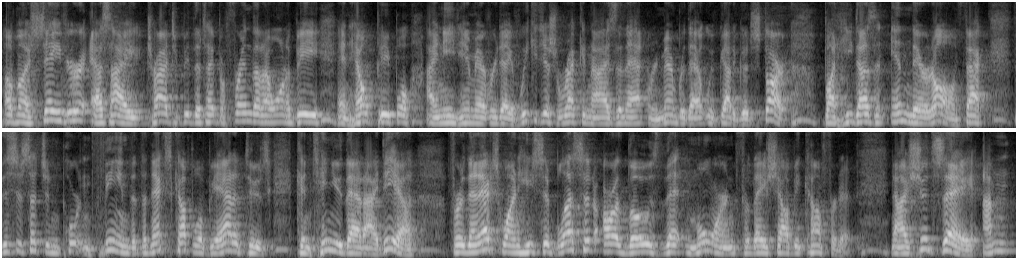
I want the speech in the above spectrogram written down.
of my Savior as I try to be the type of friend that I want to be and help people. I need Him every day. If we could just recognize that and remember that, we've got a good start. But He doesn't end there at all. In fact, this is such an important theme that the next couple of Beatitudes continue that idea for the next one, he said, Blessed are those that mourn, for they shall be comforted. Now, I should say, I'm,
